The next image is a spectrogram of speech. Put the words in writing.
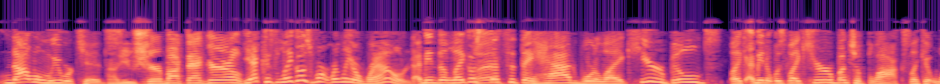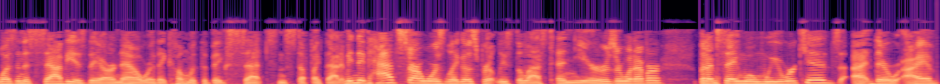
not when we were kids. Are you sure about that, girl? Yeah, because Legos weren't really around. I mean, the Lego sets that they had were like, here, build. Like, I mean, it was like, here are a bunch of blocks. Like, it wasn't as savvy as they are now, where they come with the big sets and stuff like that. I mean, they've had Star Wars Legos for at least the last 10 years or whatever. But I'm saying when we were kids, I, there, I have.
